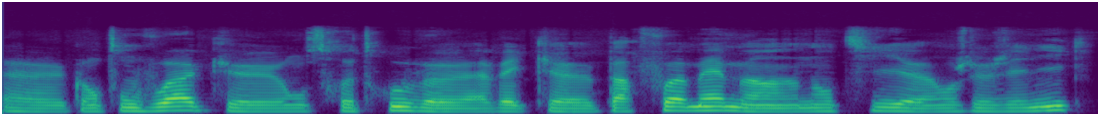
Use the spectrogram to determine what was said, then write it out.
euh, quand on voit qu'on se retrouve euh, avec parfois même un anti-angiogénique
